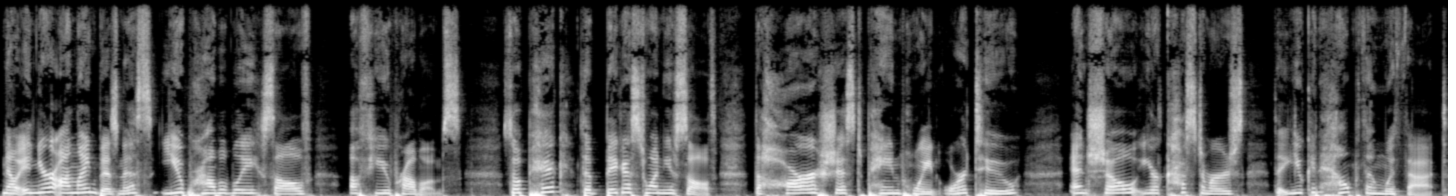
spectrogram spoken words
Now, in your online business, you probably solve a few problems. So pick the biggest one you solve, the harshest pain point or two, and show your customers that you can help them with that.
